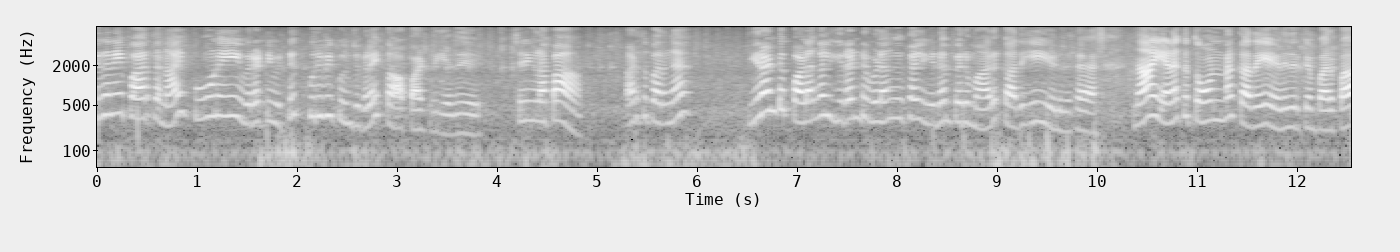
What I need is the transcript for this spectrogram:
இதனை பார்த்த நாய் பூனையை விரட்டிவிட்டு குருவி குஞ்சுகளை காப்பாற்றியது. சரிங்களாப்பா? அடுத்து பாருங்கள் இரண்டு பழங்கள் இரண்டு விலங்குகள் இடம்பெறுமாறு கதையை எழுதுக. நான் எனக்கு தோணுன கதையை எழுதியிருக்கேன் பாருப்பா.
